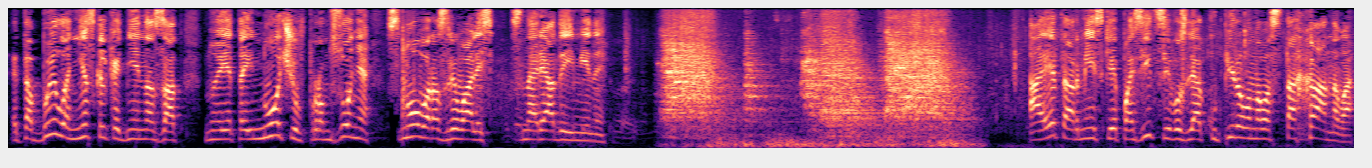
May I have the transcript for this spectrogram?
Это было несколько дней назад, но этой ночью в промзоне снова разрывались снаряды и мины. А это армейские позиции возле оккупированного Стаханова.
